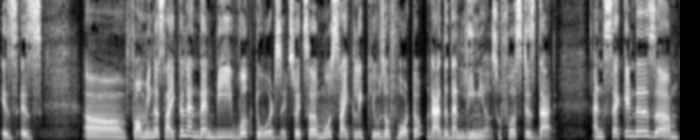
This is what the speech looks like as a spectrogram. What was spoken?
is is uh, forming a cycle, and then we work towards it. So it's a more cyclic use of water rather than linear. So first is that, and second is. Um,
